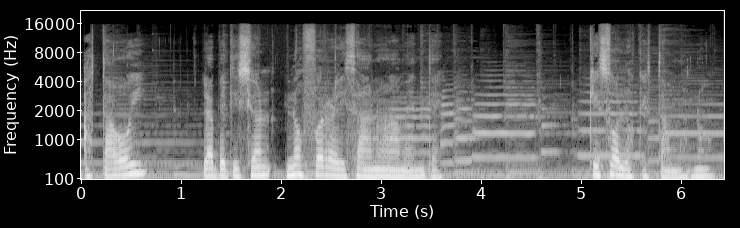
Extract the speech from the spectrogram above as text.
Hasta hoy, la petición no fue realizada nuevamente. Qué solos que estamos, ¿no?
